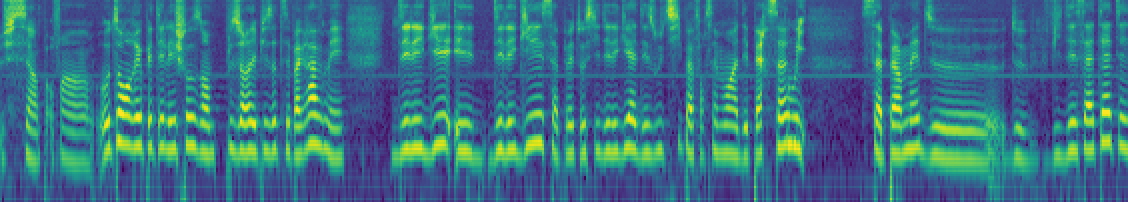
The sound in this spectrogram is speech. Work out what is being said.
c'est enfin autant répéter les choses dans plusieurs épisodes, c'est pas grave, mais déléguer et déléguer, ça peut être aussi délégué à des outils, pas forcément à des personnes. Oui. Ça permet de, de vider sa tête et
